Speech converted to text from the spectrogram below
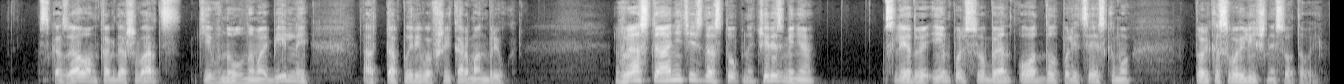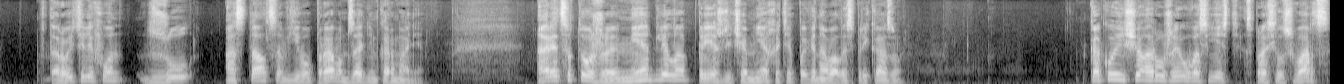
— сказал он, когда Шварц кивнул на мобильный, оттопыривавший карман брюк. «Вы останетесь доступны через меня». Следуя импульсу, Бен отдал полицейскому только свой личный сотовый. Второй телефон Джул остался в его правом заднем кармане. Ареца тоже медлила, прежде чем нехотя повиновалась приказу. «Какое еще оружие у вас есть?» — спросил Шварц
